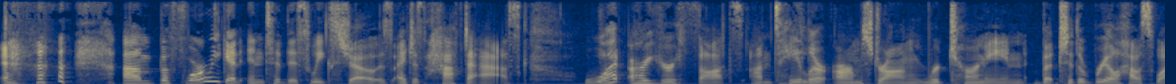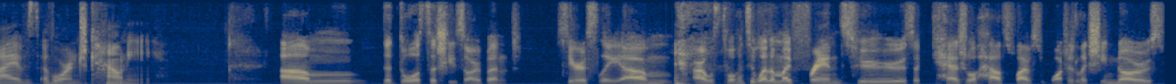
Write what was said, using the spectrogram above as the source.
um, before we get into this week's shows, I just have to ask what are your thoughts on Taylor Armstrong returning, but to the Real Housewives of Orange County? Um, the doors that she's opened. Seriously, um, I was talking to one of my friends who is a casual Housewives watcher. Like she knows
